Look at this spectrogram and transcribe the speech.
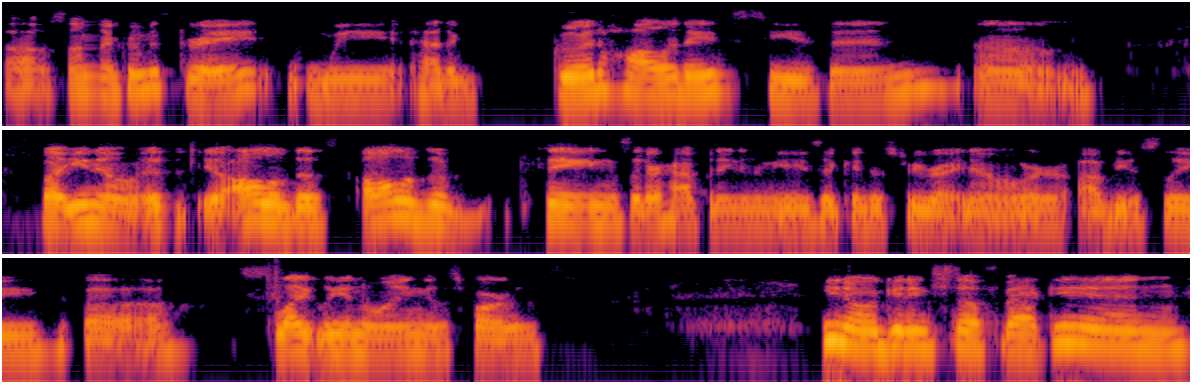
Uh, Sonic Boom is great. We had a good holiday season. Um, but you know, it, it- all of this, all of the things that are happening in the music industry right now are obviously uh, slightly annoying as far as you know getting stuff back in,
